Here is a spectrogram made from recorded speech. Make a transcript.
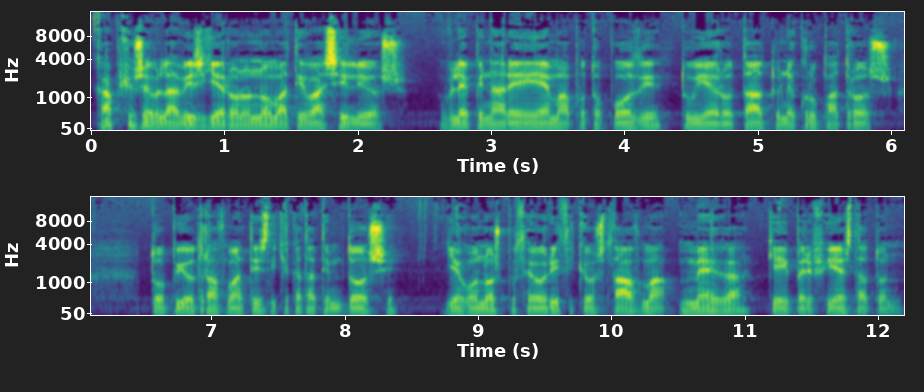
κάποιος ευλαβής γέρον ονόματι Βασίλειος βλέπει να ρέει αίμα από το πόδι του ιερωτά του νεκρού πατρός, το οποίο τραυματίστηκε κατά την πτώση, γεγονός που θεωρήθηκε ως θαύμα μέγα και υπερφιέστατον,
